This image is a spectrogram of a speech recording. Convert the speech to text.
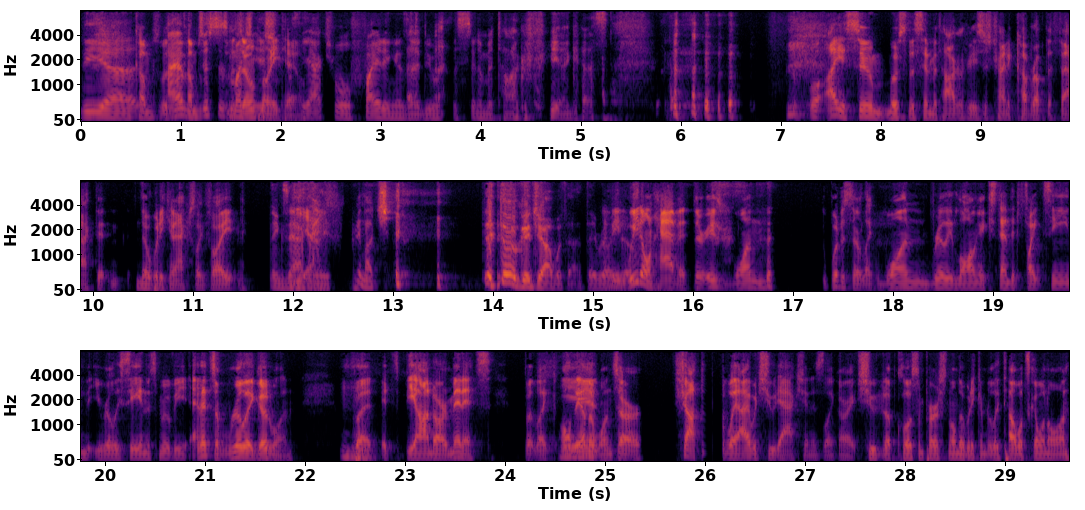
the uh, Comes with I have comes just as much its own issue with the actual fighting as I do with the cinematography. I guess. Well, I assume most of the cinematography is just trying to cover up the fact that nobody can actually fight. Exactly. Pretty much. They do a good job with that. They really. I really mean, do. we don't have it. There is one. what is there like one really long extended fight scene that you really see in this movie, and it's a really good one, but it's beyond our minutes. But like all the other ones are shot the way I would shoot action. Is like, all right, shoot it up close and personal. Nobody can really tell what's going on.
